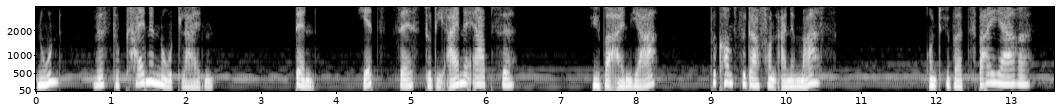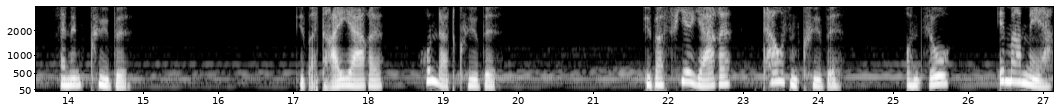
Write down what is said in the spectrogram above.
Nun wirst du keine Not leiden, denn jetzt säst du die eine Erbse, über ein Jahr bekommst du davon eine Maß und über zwei Jahre einen Kübel. Über drei Jahre 100 Kübel, über vier Jahre 1000 Kübel und so immer mehr.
